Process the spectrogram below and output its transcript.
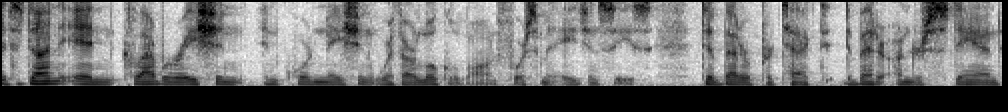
It's done in collaboration and coordination with our local law enforcement agencies to better protect, to better understand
